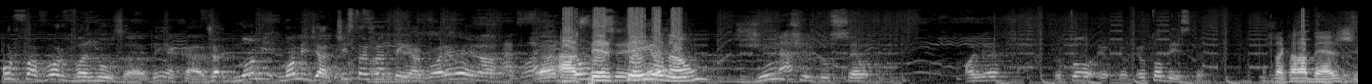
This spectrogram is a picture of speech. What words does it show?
Por favor, Vanusa, venha cá. Já- nome, nome de artista já tem, agora é. a- a Beyoncé, Acertei né? ou não? Gente do céu. Olha, eu tô, eu, eu, eu tô besta. Achei que falar bege.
